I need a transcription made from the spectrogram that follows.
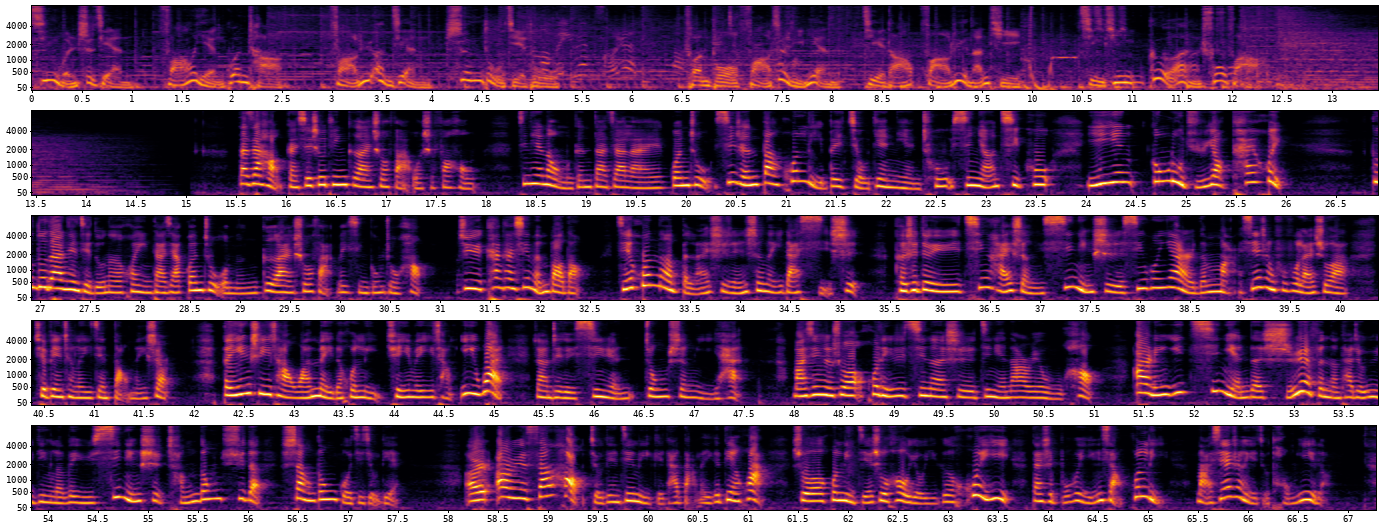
新闻事件，法眼观察，法律案件深度解读，传播法治理念，解答法律难题，请听个案说法。大家好，感谢收听个案说法，我是方红。今天呢，我们跟大家来关注新人办婚礼被酒店撵出，新娘气哭，疑因公路局要开会。更多的案件解读呢，欢迎大家关注我们“个案说法”微信公众号。据看看新闻报道，结婚呢本来是人生的一大喜事，可是对于青海省西宁市新婚燕尔的马先生夫妇来说啊，却变成了一件倒霉事儿。本应是一场完美的婚礼，却因为一场意外，让这对新人终生遗憾。马先生说，婚礼日期呢是今年的二月五号。二零一七年的十月份呢，他就预定了位于西宁市城东区的上东国际酒店。而二月三号，酒店经理给他打了一个电话，说婚礼结束后有一个会议，但是不会影响婚礼。马先生也就同意了。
